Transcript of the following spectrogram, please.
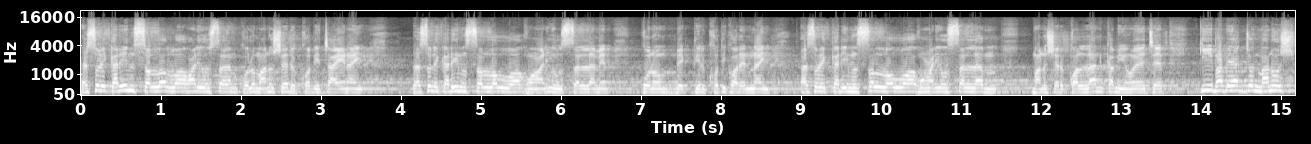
রাসূল করিম সাল্লাল্লাহু আলাইহি ওয়াসাল্লাম কোনো মানুষের ক্ষতি চায় নাই। রাসূল করিম সাল্লাল্লাহু আলাইহি ওয়াসাল্লামের কোনো ব্যক্তির ক্ষতি করেন নাই। রাসূল করিম সাল্লাল্লাহু আলাইহি ওয়াসাল্লাম মানুষের কল্যাণকামী হয়েছে। কীভাবে একজন মানুষ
